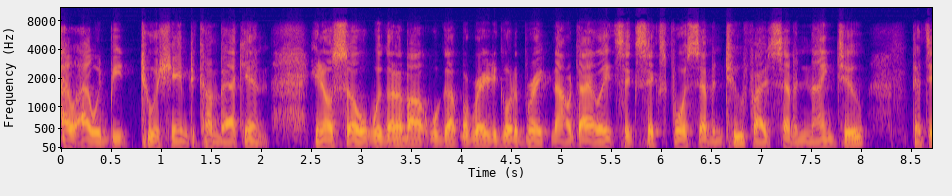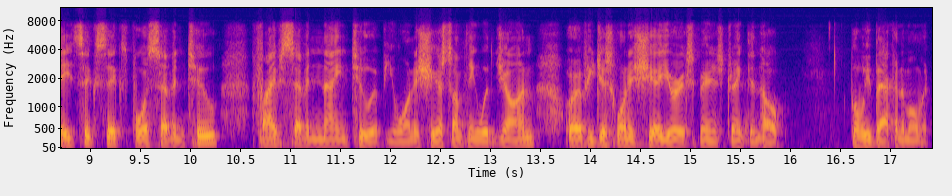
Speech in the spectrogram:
I, I would be too ashamed to come back in. You know, so we're gonna about we're, got, we're ready to go to break now. Dial 866-472-5792. That's 866-472-5792 if you want to share something with John or if you just want to share your experience, strength, and hope. We'll be back in a moment.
